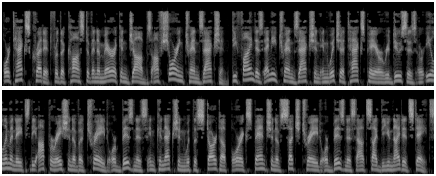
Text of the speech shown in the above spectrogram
or tax credit for the cost of an American jobs offshoring transaction defined as any transaction in which a taxpayer reduces or eliminates the operation of a trade or business in connection with the startup or expansion of such trade or business outside the United States,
